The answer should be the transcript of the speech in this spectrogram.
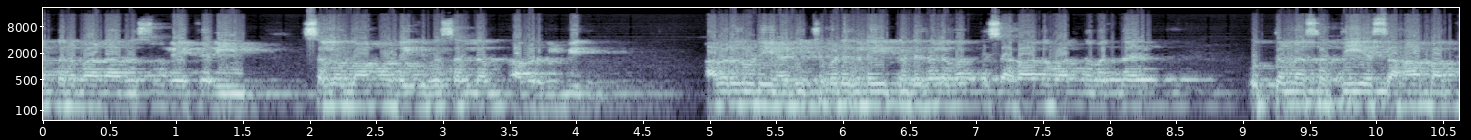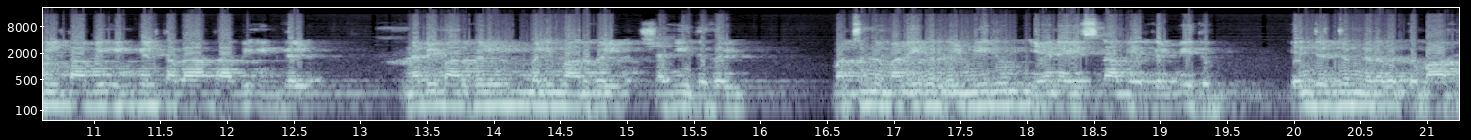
எம்பெருமானார் ரசூலே கரீம் ஸல்லல்லாஹு அலைஹி அவர்கள் மீது அவர்களுடைய அடிச்சுவடுகளை கடுகளவர் சகாது வாழ்ந்து வந்த உத்தம சத்திய சகாபாக்கள் தாபிகங்கள் தபா தாபிகங்கள் நபிமார்கள் வலிமார்கள் ஷஹீதுகள் மற்றும் நம் அனைவர்கள் மீதும் ஏனைய இஸ்லாமியர்கள் மீதும் என்றென்றும் நிலவட்டுமாக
